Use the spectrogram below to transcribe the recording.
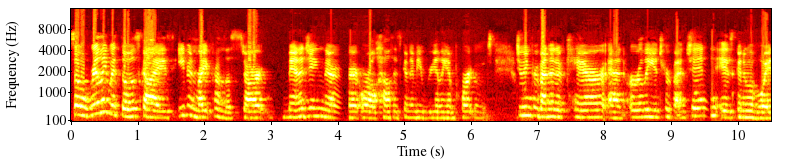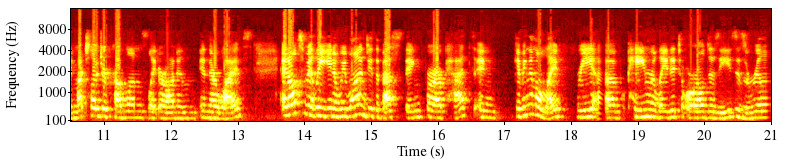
So, really, with those guys, even right from the start, managing their oral health is going to be really important. Doing preventative care and early intervention is going to avoid much larger problems later on in, in their lives. And ultimately, you know, we want to do the best thing for our pets and giving them a life free of pain related to oral disease is really,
